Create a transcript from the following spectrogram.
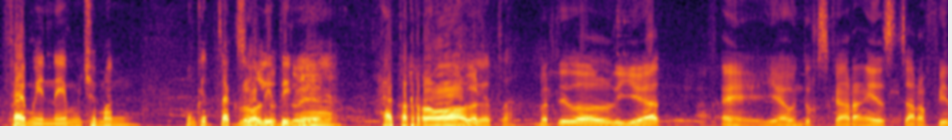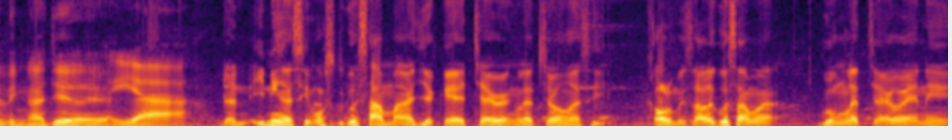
feminim cuman mungkin seksualitinya ya. hetero Ber- gitu Berarti lo lihat eh ya untuk sekarang ya secara feeling aja ya. iya Dan ini gak sih maksud gue sama aja kayak cewek ngeliat cowok gak sih? Kalau misalnya gue sama gue ngeliat cewek nih,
